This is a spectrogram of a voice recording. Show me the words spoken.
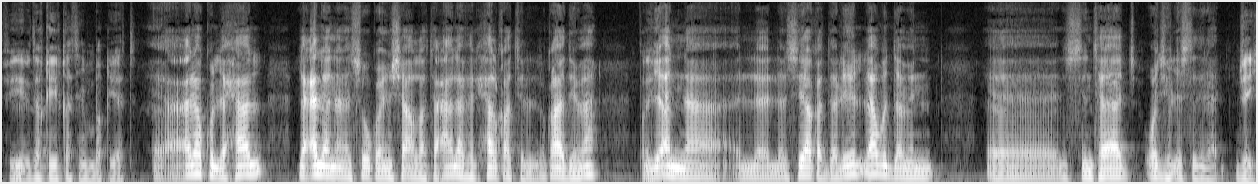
في دقيقة بقيت. على كل حال لعلنا نسوق إن شاء الله تعالى في الحلقة القادمة طيب. لأن سياق الدليل لا بد من آه، استنتاج وجه الاستدلال. جيد.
